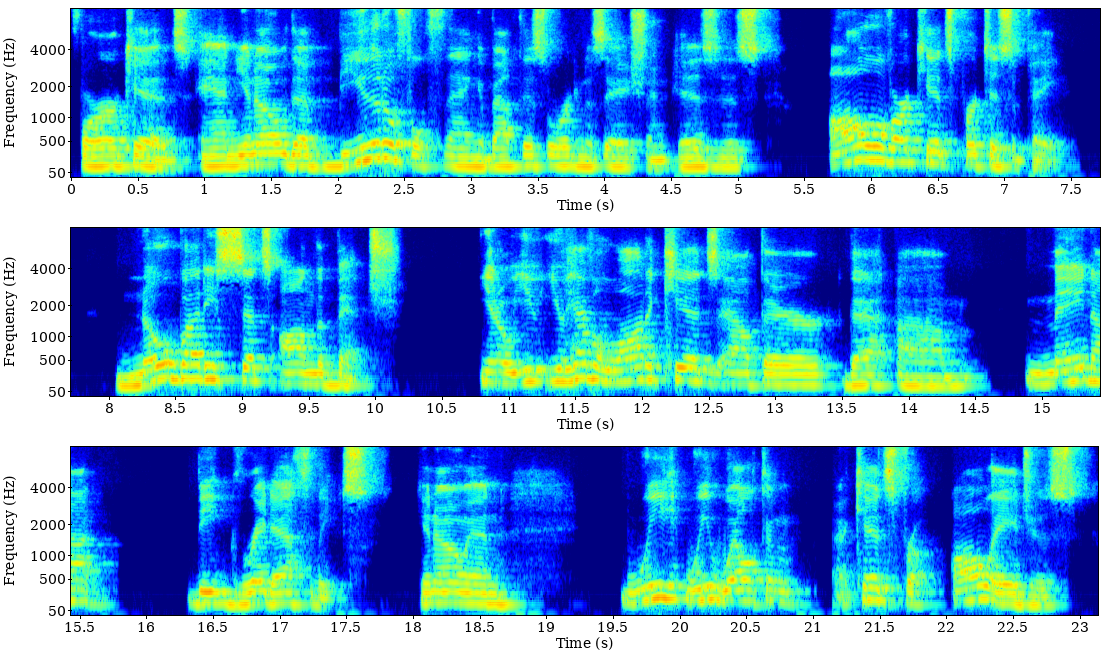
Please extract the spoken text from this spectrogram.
for our kids. And you know, the beautiful thing about this organization is is all of our kids participate. Nobody sits on the bench. You know, you you have a lot of kids out there that um, may not be great athletes. You know, and we we welcome uh, kids from all ages,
